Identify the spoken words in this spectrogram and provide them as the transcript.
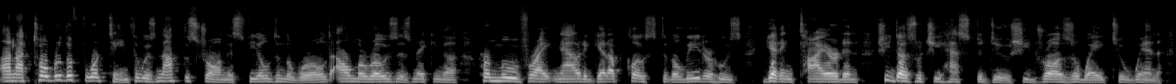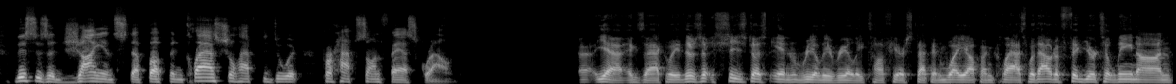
on October the 14th. It was not the strongest field in the world. Alma Rosa is making a her move right now to get up close to the leader who's getting tired, and she does what she has to do. She draws away to win. This is a giant step up in class. She'll have to do it perhaps on fast ground. Uh, yeah, exactly. There's a, she's just in really, really tough here, stepping way up in class without a figure to lean on,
